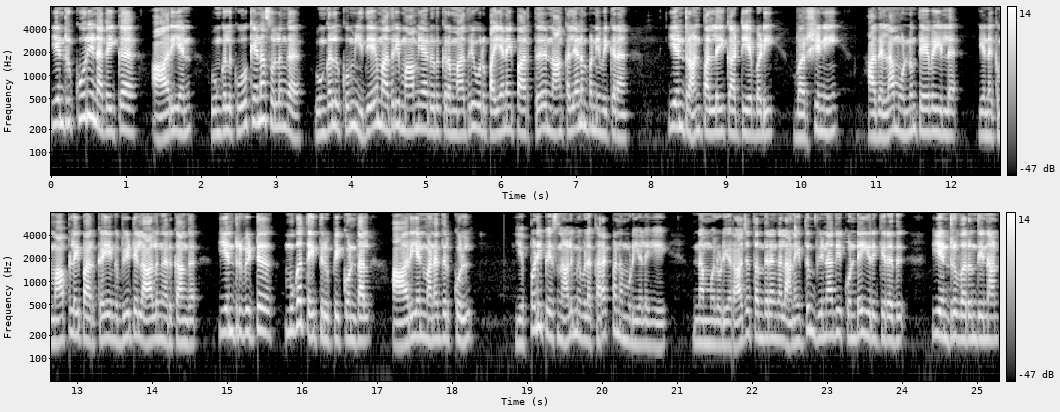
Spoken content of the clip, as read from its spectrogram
என்று கூறி நகைக்க ஆரியன் உங்களுக்கு ஓகேனா சொல்லுங்க. உங்களுக்கும் இதே மாதிரி மாமியார் இருக்கிற மாதிரி ஒரு பையனை பார்த்து நான் கல்யாணம் பண்ணி வைக்கிறேன் என்றான் பல்லை காட்டியபடி. வர்ஷினி அதெல்லாம் ஒன்றும் தேவையில்லை. எனக்கு மாப்பிள்ளை பார்க்க எங்க வீட்டில் ஆளுங்க இருக்காங்க என்று விட்டு முகத்தை திருப்பிக் கொண்டாள் ஆரியன் மனதிற்குள். எப்படி பேசினாலும் இவளை கரெக்ட் பண்ண முடியலையே. நம்மளுடைய ராஜதந்திரங்கள் அனைத்தும் வீணாகி கொண்டே இருக்கிறது என்று வருந்தினான்.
